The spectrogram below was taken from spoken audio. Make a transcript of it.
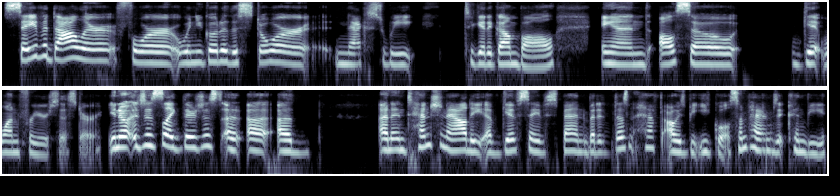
save a dollar for when you go to the store next week to get a gumball and also get one for your sister. You know, it's just like there's just a a, a an intentionality of give save spend but it doesn't have to always be equal. Sometimes it can be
